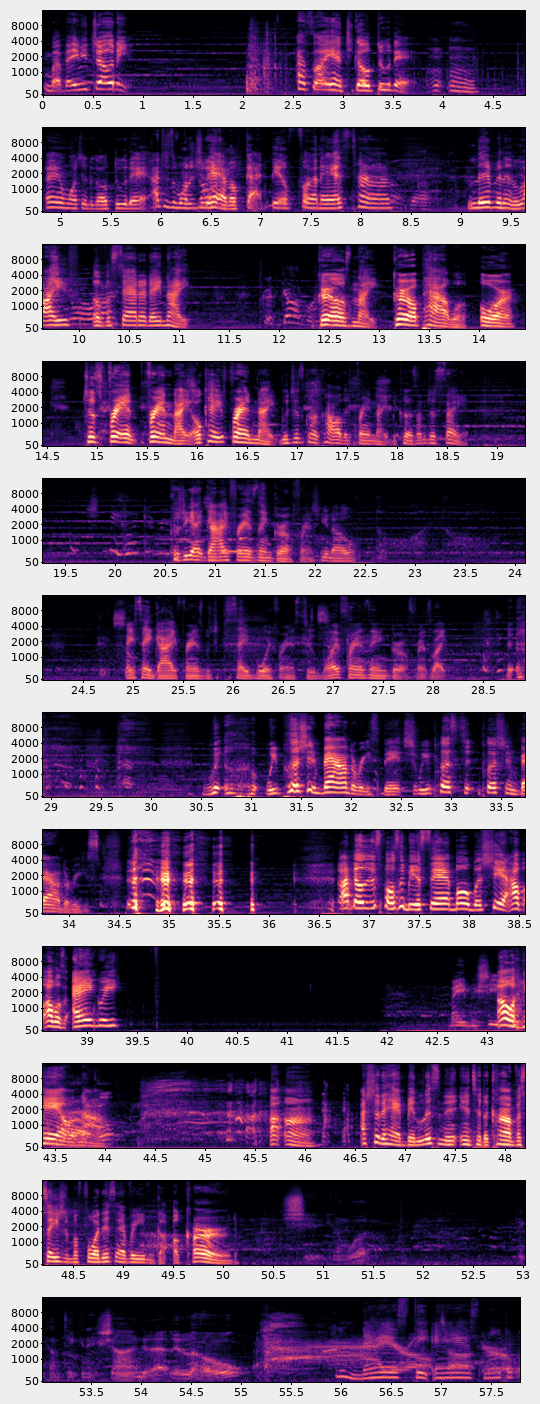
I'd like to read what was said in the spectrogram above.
My baby Jodie. I saw you had to go through that. Mm-mm. I didn't want you to go through that. I just wanted you to have a goddamn fun ass time living the life of a Saturday night. Good God, what? Girls night, girl power, or just friend friend night. Okay, friend night. We're just gonna call it friend night because I'm just saying. Cause you got guy friends and girlfriends, you know. It's They say guy friends, but you can say boyfriends too. Boyfriends and girlfriends, like. we we pushing boundaries, bitch. We push pushing boundaries. I know this is supposed to be a sad moment, but shit, I, I was angry. Maybe she. Oh hell no. Uh uh I should have had been listening into the conversation before this ever even got, occurred. Shit, you know what? I think I'm taking a shine to that little hole. You nasty ass mother.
